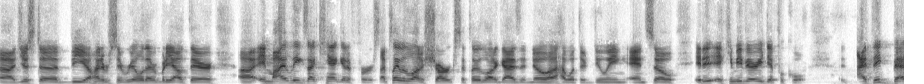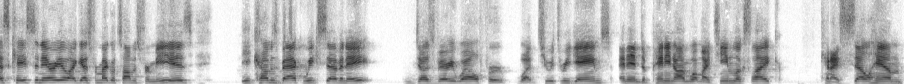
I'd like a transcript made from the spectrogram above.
Uh, just to be 100% real with everybody out there. Uh, in my leagues, I can't get a first. I play with a lot of sharks. I play with a lot of guys that know how, how what they're doing, and so it it can be very difficult. I think best case scenario, I guess, for Michael Thomas for me is he comes back week seven, eight, does very well for what two or three games, and then depending on what my team looks like, can I sell him?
